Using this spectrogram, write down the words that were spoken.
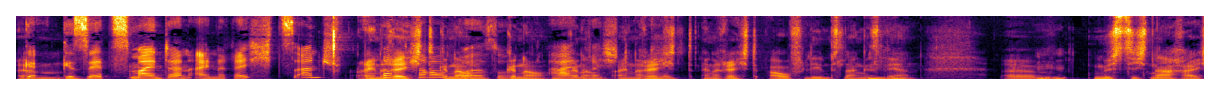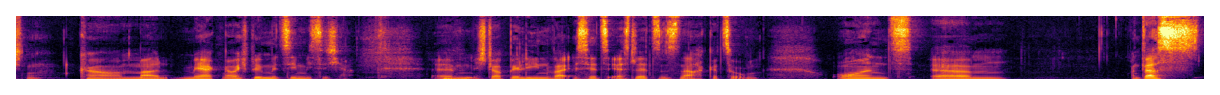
ähm, Gesetz meint dann ein Rechtsanspruch ein Recht, darauf genau, oder so? genau, Ah, ein genau. Recht, ein, okay. Recht, ein Recht auf lebenslanges Mhm. Lernen. Ähm, Mhm. Müsste ich nachreichen. Kann man mal merken, aber ich bin mir ziemlich sicher. Ähm, Mhm. Ich glaube, Berlin war, ist jetzt erst letztens nachgezogen. Und, ähm, und das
